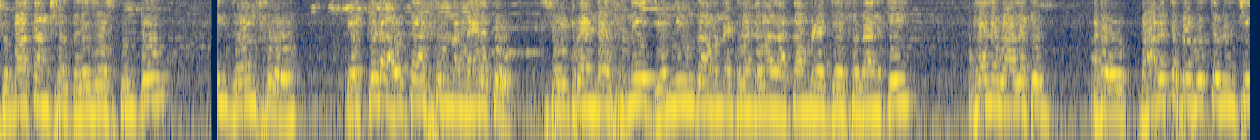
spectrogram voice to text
శుభాకాంక్షలు తెలియజేసుకుంటూ జోన్స్ ఎక్కడ అవకాశం ఉన్న మేరకు స్ట్రీట్ వెండర్స్ని జెన్యున్గా ఉన్నటువంటి వాళ్ళని అకామిడేట్ చేసేదానికి అట్లానే వాళ్ళకి అటు భారత ప్రభుత్వం నుంచి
